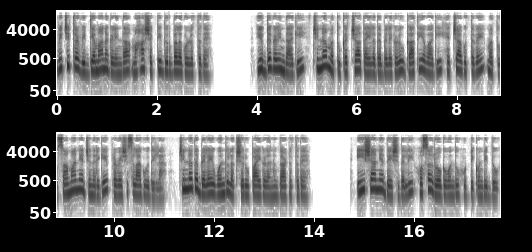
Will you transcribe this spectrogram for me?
ವಿಚಿತ್ರ ವಿದ್ಯಮಾನಗಳಿಂದ ಮಹಾಶಕ್ತಿ ದುರ್ಬಲಗೊಳ್ಳುತ್ತದೆ. ಯುದ್ಧಗಳಿಂದಾಗಿ ಚಿನ್ನ ಮತ್ತು ಕಚ್ಚಾ ತೈಲದ ಬೆಲೆಗಳು ಘಾತೀಯವಾಗಿ ಹೆಚ್ಚಾಗುತ್ತವೆ ಮತ್ತು ಸಾಮಾನ್ಯ ಜನರಿಗೆ ಪ್ರವೇಶಿಸಲಾಗುವುದಿಲ್ಲ. ಚಿನ್ನದ ಬೆಲೆ ಒಂದು ಲಕ್ಷ ರೂಪಾಯಿಗಳನ್ನು ದಾಟುತ್ತದೆ. ಈಶಾನ್ಯ ದೇಶದಲ್ಲಿ ಹೊಸ ರೋಗವೊಂದು ಹುಟ್ಟಿಕೊಂಡಿದ್ದು,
